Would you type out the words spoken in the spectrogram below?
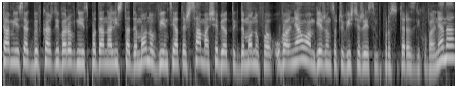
Tam jest jakby w każdej warowni jest podana lista demonów, więc ja też sama siebie od tych demonów uwalniałam, wierząc oczywiście, że jestem po prostu teraz z nich uwalniana.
